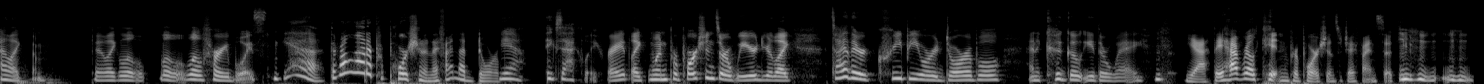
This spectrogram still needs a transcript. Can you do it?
I like them. They're like little, little, little furry boys. Yeah, they're all out of proportion, and I find that adorable. yeah, exactly. Right? Like when proportions are weird, you're like, it's either creepy or adorable, and it could go either way. Yeah, they have real kitten proportions, which I find so cute. Mhm, mhm.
